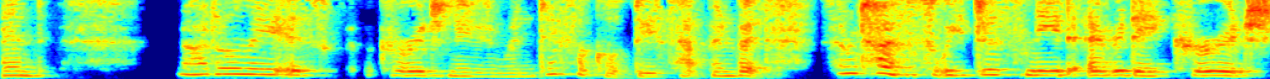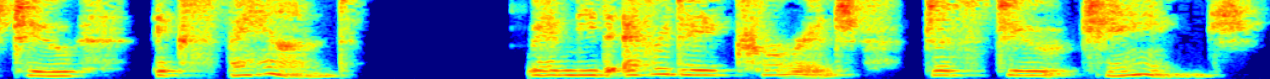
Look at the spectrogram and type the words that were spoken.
And not only is courage needed when difficulties happen, but sometimes we just need everyday courage to expand. We need everyday courage just to change.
